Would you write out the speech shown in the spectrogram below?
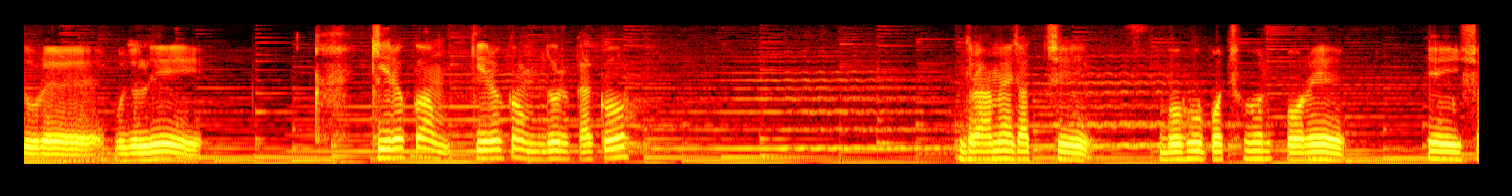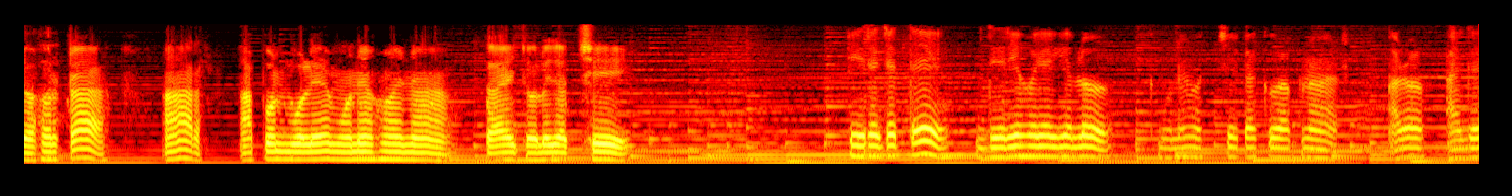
দূরে, বুঝলি? কীরকম কীরকম দূর কাকু? গ্রামে যাচ্ছি, বহু বছর পরে। এই শহরটা আর আপন বলে মনে হয় না। তাই চলে যাচ্ছে। ফিরে যেতে দেরি হয়ে গেল। মনে হচ্ছে কাকু আপনার আরও আগে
